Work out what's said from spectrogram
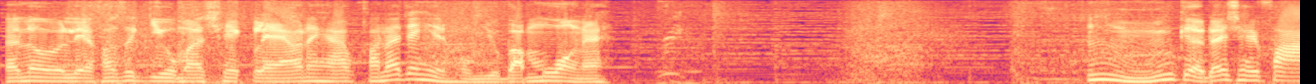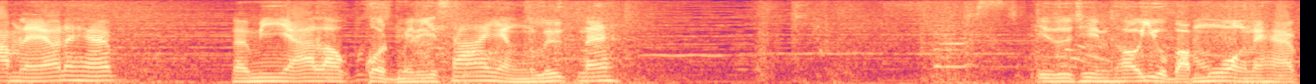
แล้วโนเรียเขาสกิลมาเช็คแล้วนะครับ เขาน่าจะเห็นผมอยู่บัมม่วงนะ อืมเกือบได้ใช้ฟาร์มแล้วนะครับ แล้วมียาเรากดเมลิซ่าอย่างลึกนะ อิซูชินเขาอยู่บัมม่วงนะครับ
